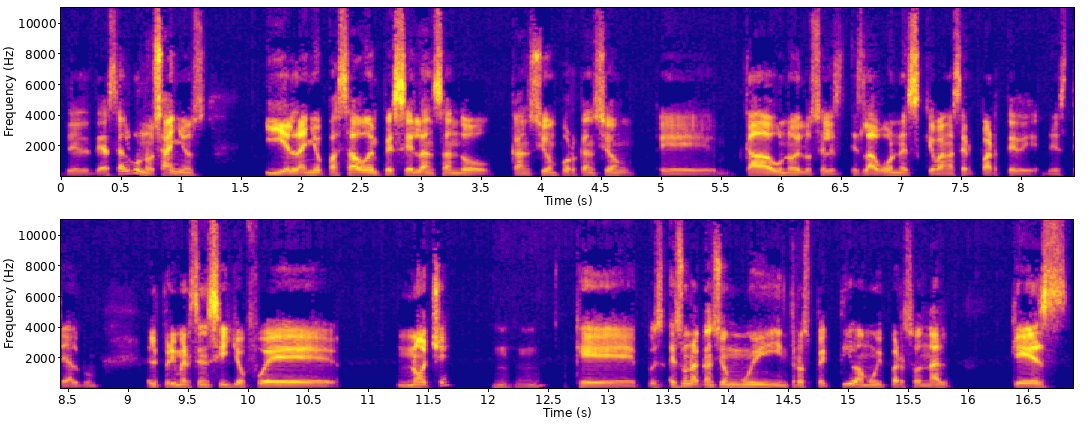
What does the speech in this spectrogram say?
desde hace algunos años y el año pasado empecé lanzando canción por canción eh, cada uno de los eslabones que van a ser parte de, este álbum. El primer sencillo fue Noche, que pues, es una canción muy introspectiva, muy personal, que es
